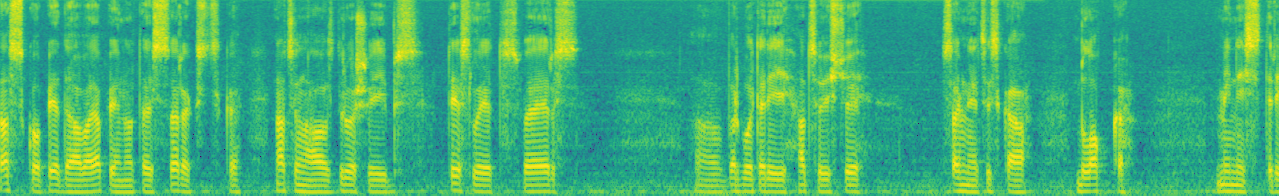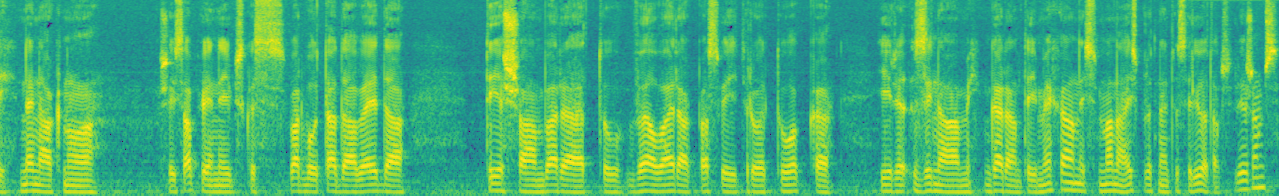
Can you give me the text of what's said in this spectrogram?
tas, ko piedāvāja apvienotais saraksts, ka nacionālās drošības, tieslietu sfēras, varbūt arī atsevišķi saimnieciskā bloka ministri nenāk no šīs apvienības, kas varbūt tādā veidā tiešām varētu vēl vairāk pasvītrot to, ka ir zināmi garantija mehānismi. Manā izpratnē tas ir ļoti apspriežams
